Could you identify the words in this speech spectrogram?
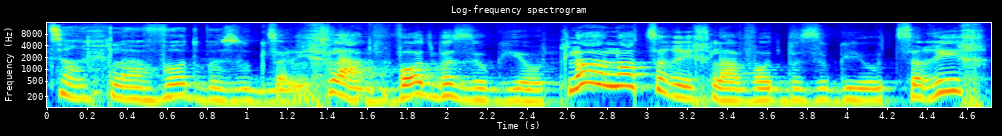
צריך לעבוד בזוגיות. צריך לעבוד בזוגיות. לא, לא צריך לעבוד בזוגיות. צריך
